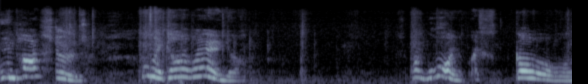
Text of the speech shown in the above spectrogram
imposters. Oh my god, where are you? Won. Let's go.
